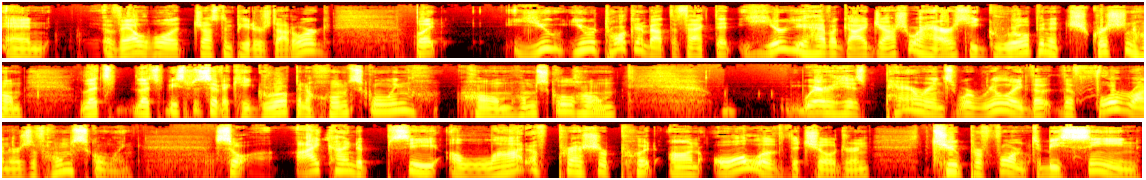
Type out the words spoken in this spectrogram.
and available at justinpeters.org. But you you were talking about the fact that here you have a guy Joshua Harris. He grew up in a Christian home. Let's let's be specific. He grew up in a homeschooling home, homeschool home, where his parents were really the the forerunners of homeschooling. So I kind of see a lot of pressure put on all of the children to perform, to be seen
